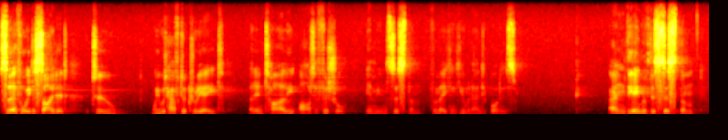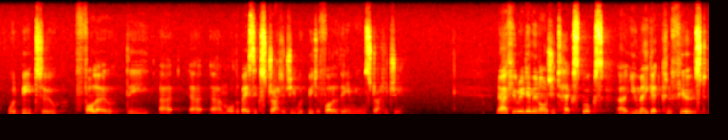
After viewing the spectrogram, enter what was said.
So therefore we decided to, we would have to create an entirely artificial immune system for making human antibodies. And the aim of this system would be to follow the, uh, uh, um, or the basic strategy would be to follow the immune strategy. Now, if you read immunology textbooks, uh, you may get confused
